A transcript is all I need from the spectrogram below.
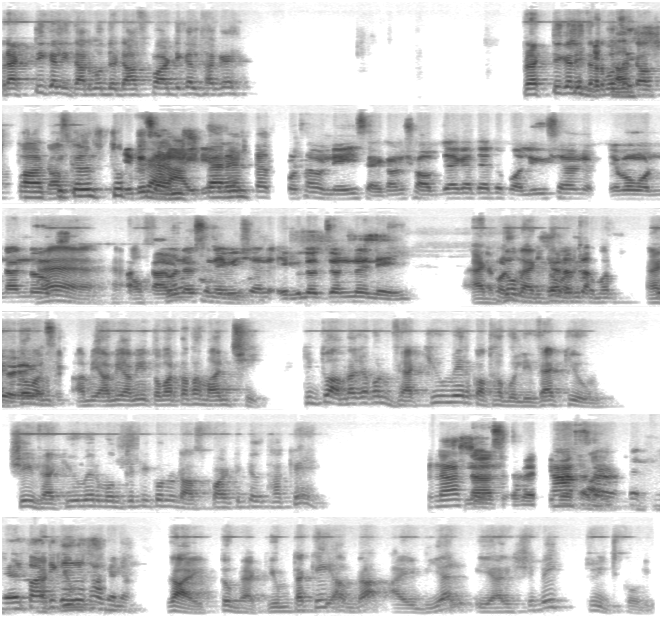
প্র্যাকটিক্যালি তার মধ্যে ডাস্ট পার্টিকেল থাকে। প্র্যাকটিক্যালি তার মধ্যে আইডিয়াল transparent. একটা কোথাও নেই স্যার কারণ সব জায়গাতে এত পলিউশন এবং অন্যান্য হ্যাঁ কার্বন ডাইঅক্সাইড এমিশন এগুলোর জন্য নেই। একদম একদম আমি তোমার একদম আমি- আমি আমি আমি তোমার কথা মানছি। কিন্তু আমরা যখন ভ্যাকিউমের কথা বলি ভ্যাকিউম সেই ভ্যাকিউমের মধ্যে কি কোনো ডাস্ট পার্টিকেল থাকে? না না স্যার। এয়ার পার্টিকেল থাকে। না। রাইট তো ভ্যাকিউমটাকেই আমরা আইডিয়াল এয়ার হিসেবেই ট্রিট করি।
